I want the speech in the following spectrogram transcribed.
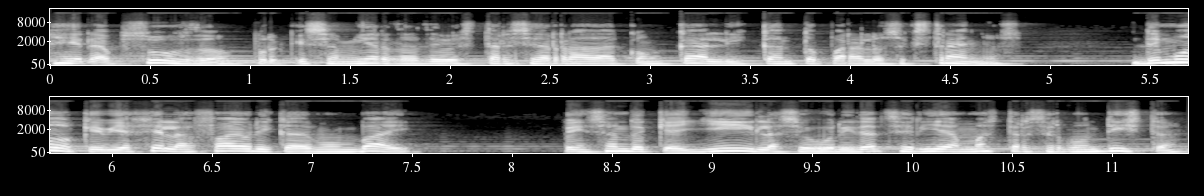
Era absurdo, porque esa mierda debe estar cerrada con cal y canto para los extraños. De modo que viajé a la fábrica de Mumbai, pensando que allí la seguridad sería más tercermundista.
